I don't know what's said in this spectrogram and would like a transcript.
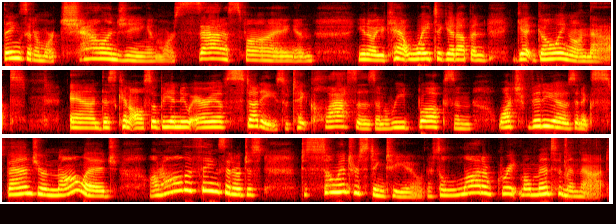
Things that are more challenging and more satisfying. And, you know, you can't wait to get up and get going on that. And this can also be a new area of study. So take classes and read books and watch videos and expand your knowledge on all the things that are just just so interesting to you. There's a lot of great momentum in that.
